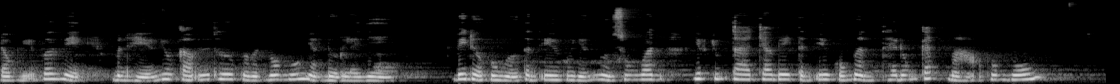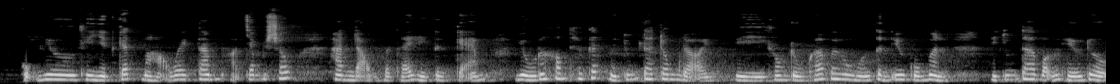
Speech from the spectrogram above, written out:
đồng nghĩa với việc mình hiểu nhu cầu yêu thương mà mình mong muốn nhận được là gì. Biết được ngôn ngữ tình yêu của những người xung quanh giúp chúng ta trao đi tình yêu của mình theo đúng cách mà họ mong muốn. Cũng như khi nhìn cách mà họ quan tâm, họ chăm sóc, hành động và thể hiện tình cảm, dù nó không theo cách mà chúng ta trông đợi vì không trùng khớp với ngôn ngữ tình yêu của mình, thì chúng ta vẫn hiểu được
